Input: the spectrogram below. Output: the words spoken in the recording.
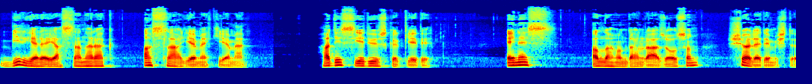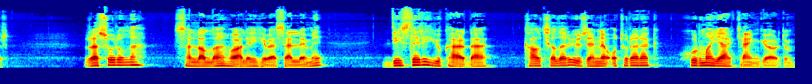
bir yere yaslanarak asla yemek yemem. Hadis 747. Enes Allah ondan razı olsun şöyle demiştir. Rasulullah sallallahu aleyhi ve sellemi dizleri yukarıda, kalçaları üzerine oturarak hurma yerken gördüm.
